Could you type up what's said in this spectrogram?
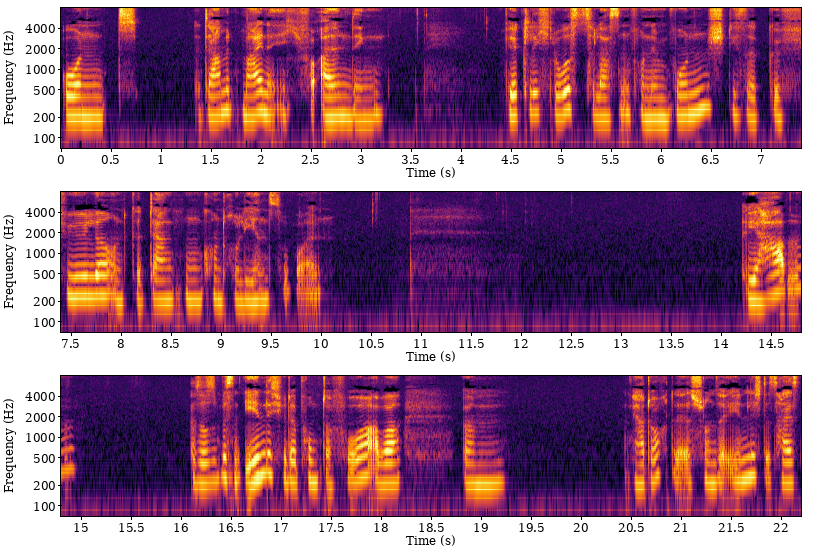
Und damit meine ich vor allen Dingen, wirklich loszulassen von dem Wunsch, diese Gefühle und Gedanken kontrollieren zu wollen. Wir haben, also es ist ein bisschen ähnlich wie der Punkt davor, aber ähm, ja doch, der ist schon sehr ähnlich. Das heißt,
